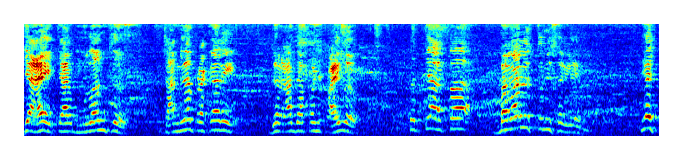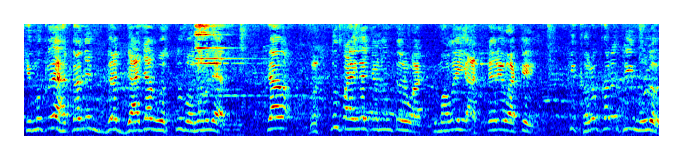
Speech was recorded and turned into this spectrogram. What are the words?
जे आहे त्या मुलांचं चांगल्या प्रकारे जर आज आपण पाहिलं तर त्या आता बघावेच तुम्ही सगळ्यांनी. या चिमुकल्या हाताने ज्या ज्या ज्या वस्तू बनवल्या त्या वस्तू पाहिल्याच्या नंतर वाट तुम्हालाही आश्चर्य वाटेल की खरोखरच ही मुलं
